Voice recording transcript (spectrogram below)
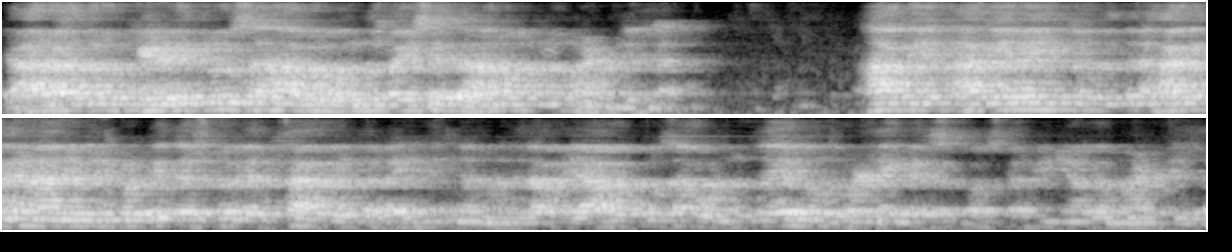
ಯಾರಾದ್ರೂ ಕೇಳಿದ್ರು ಸಹ ಅವರು ಒಂದು ಪೈಸೆ ದಾನವನ್ನು ಮಾಡಲಿಲ್ಲ. ಹಾಗೆ ಹಾಗೇನಾಯ್ತು ಅಂತಂದ್ರೆ, ಹಾಗಿದ್ರೆ ನಾನು ಇವರಿಗೆ ಕೊಟ್ಟಿದ್ದಷ್ಟು ವ್ಯರ್ಥ ಆಗೋಯ್ತಲ್ಲ ಹಿಂದಿನ ಜನ್ಮದಲ್ಲಿ. ಅವ್ರು ಯಾವತ್ತೂ ಸಹ ಒಂದೇ ಒಂದು ಒಳ್ಳೆ ಕೆಲಸಕ್ಕೋಸ್ಕರ ವಿನಿಯೋಗ ಮಾಡಲಿಲ್ಲ.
